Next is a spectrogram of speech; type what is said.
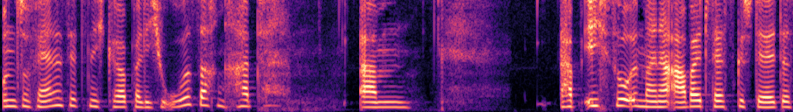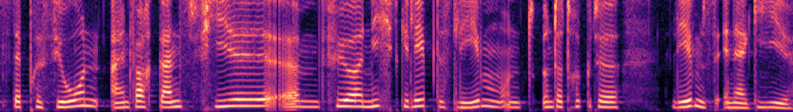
Und sofern es jetzt nicht körperliche Ursachen hat, ähm, habe ich so in meiner Arbeit festgestellt, dass Depression einfach ganz viel ähm, für nicht gelebtes Leben und unterdrückte Lebensenergie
